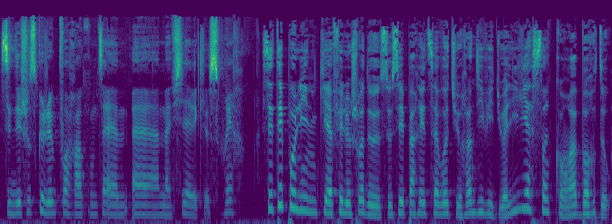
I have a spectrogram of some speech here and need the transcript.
c'est des choses que je vais pouvoir raconter à, à ma fille avec le sourire. C'était Pauline qui a fait le choix de se séparer de sa voiture individuelle il y a 5 ans à Bordeaux.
